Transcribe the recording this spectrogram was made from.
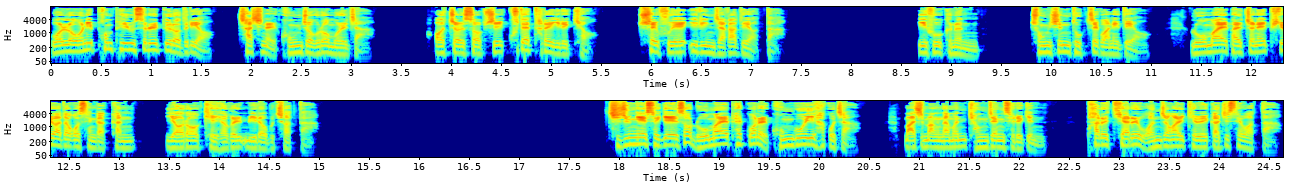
원로원이 폼페이우스를 끌어들여 자신을 공적으로 몰자 어쩔 수 없이 쿠데타를 일으켜 최후의 1인자가 되었다. 이후 그는 종신 독재관이 되어 로마의 발전에 필요하다고 생각한 여러 개혁을 밀어붙였다. 지중해 세계에서 로마의 패권을 공고히 하고자 마지막 남은 경쟁 세력인 파르티아를 원정할 계획까지 세웠다.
